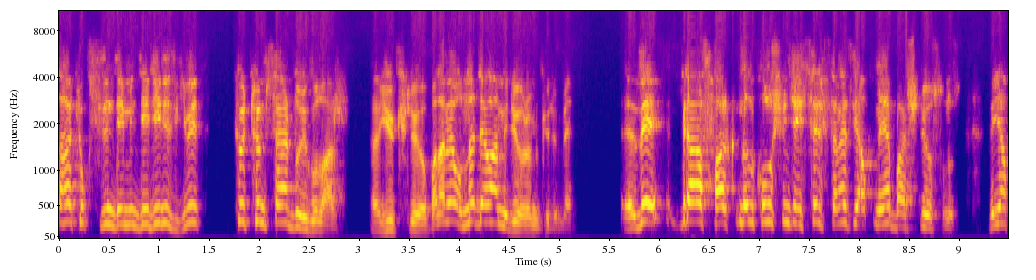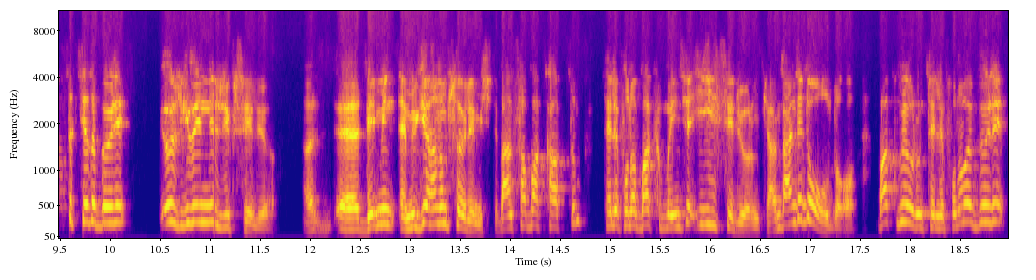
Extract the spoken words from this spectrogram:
Daha çok sizin demin dediğiniz gibi kötümser duygular e, yüklüyor bana ve onunla devam ediyorum günüme. E, ve biraz farkındalık oluşunca ister istemez yapmaya başlıyorsunuz. Ve yaptıkça da böyle özgüveniniz yükseliyor. E, e demin Müge Hanım söylemişti. Ben sabah kalktım telefona bakmayınca iyi hissediyorum kendimi. Bende de oldu o. Bakmıyorum telefona ve böyle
